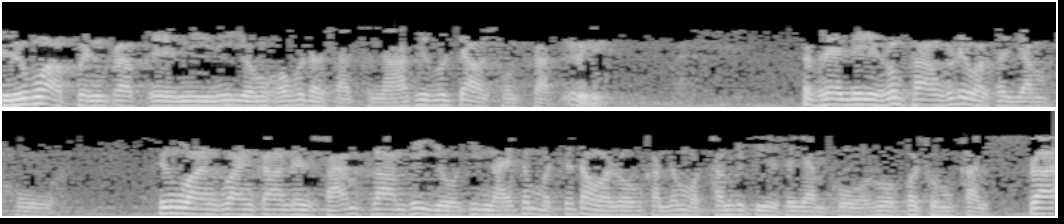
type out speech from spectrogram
ถือว่าเป็นประเพณีนิยมของพุทธศาสนาที่พระเจ้าทรงตรัสประเพณีของพราหมณ์เขาเรียกว่าสยามภูถึงวันวันการเดินสามพราหมณ์ที่อยู่ที่ไหนทั้งหมดจะต้องมารวมกันทั้งหมดทำพิธีสยามภูรวมประชุมกัน ปรา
